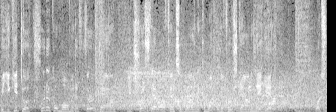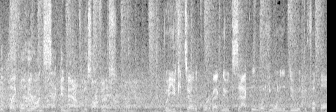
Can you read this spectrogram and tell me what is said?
but you get to a critical moment, a third down, you trust that offensive line to come up with a first down, and they get it. What's the play call here on second down for this offense? Well, you can tell the quarterback knew exactly what he wanted to do with the football.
